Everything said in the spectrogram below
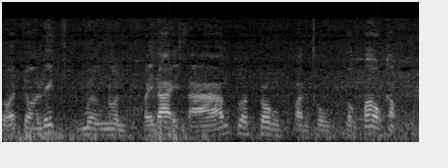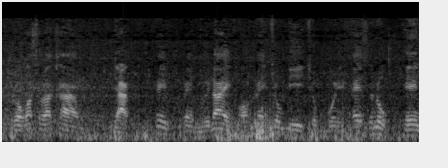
สจเล็กเมืองนนท์ไปได้ 3 ตัวตรงปันธงตรงเป้ากับรองวัสารคาม อยากให้แฟนมือได้ขอให้โชคดีชมบวยให้สนุกเฮง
